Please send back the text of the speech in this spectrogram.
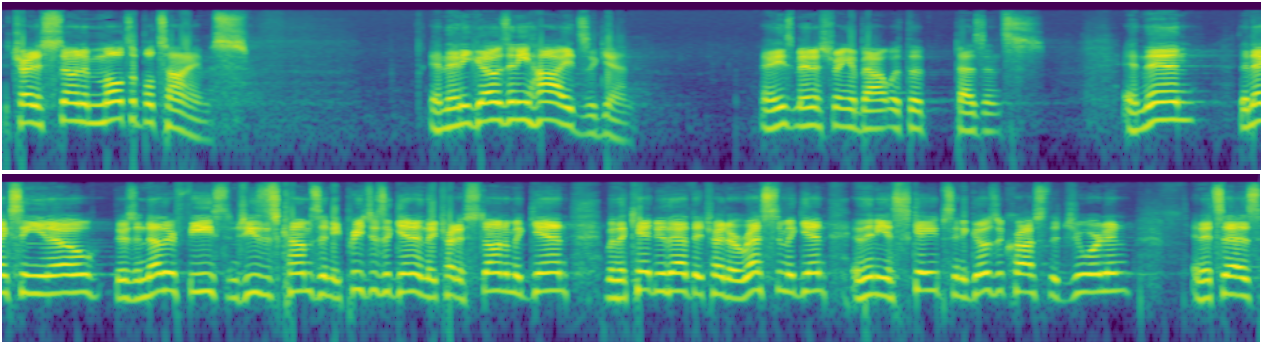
They try to stone him multiple times. And then he goes and he hides again. And he's ministering about with the peasants. And then the next thing you know, there's another feast, and Jesus comes and he preaches again, and they try to stone him again. When they can't do that, they try to arrest him again, and then he escapes and he goes across the Jordan. And it says,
